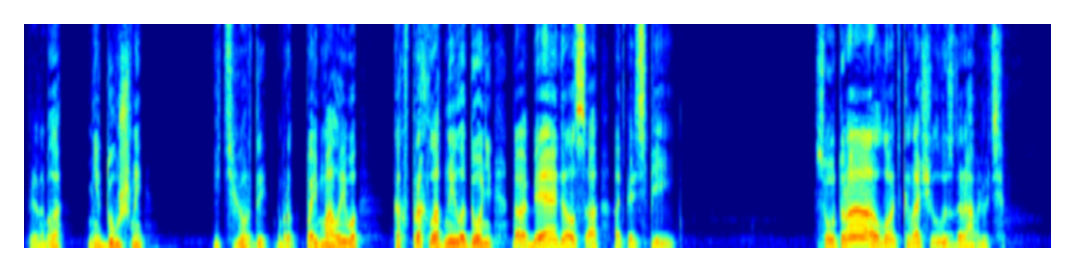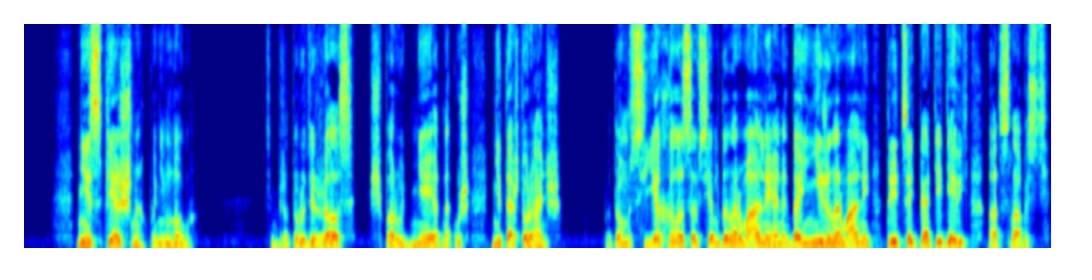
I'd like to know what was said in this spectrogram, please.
Теперь она была не душной, и твердый, наоборот, поймала его, как в прохладные ладони, набегался, а теперь спи. С утра лодька начал выздоравливать. Неспешно, понемногу. Температура держалась еще пару дней, однако уж не та, что раньше. Потом съехала совсем до нормальной, а иногда и ниже нормальной, 35,9 от слабости.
